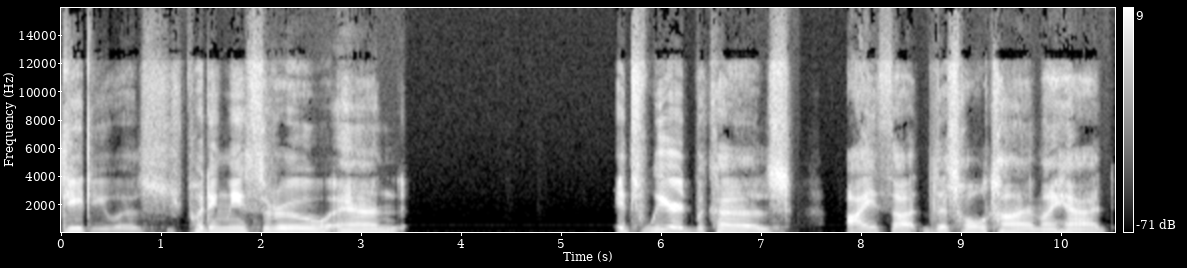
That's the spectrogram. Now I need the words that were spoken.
Gigi was putting me through, and it's weird because I thought this whole time I had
